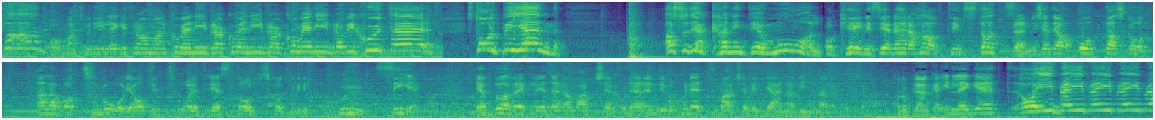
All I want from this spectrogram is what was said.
fan! Och Matuidi lägger fram han, kom igen Ibra, kom igen Ibra, kom igen Ibra, vi skjuter! Stolpe igen! Alltså jag kan inte göra mål! Okej, ni ser det här är halvtidsstatsen. Ni ser att jag har åtta skott. Han har bara två, jag har typ två eller tre stolpskott vilket är sjukt segt. Jag bör verkligen leda den här matchen och det här är en division 1 match, jag vill gärna vinna den också. Konoplianka, inlägget. Åh, oh, Ibra, Ibra, Ibra, Ibra!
